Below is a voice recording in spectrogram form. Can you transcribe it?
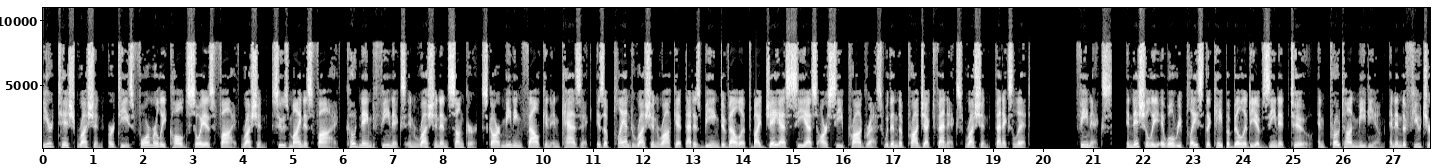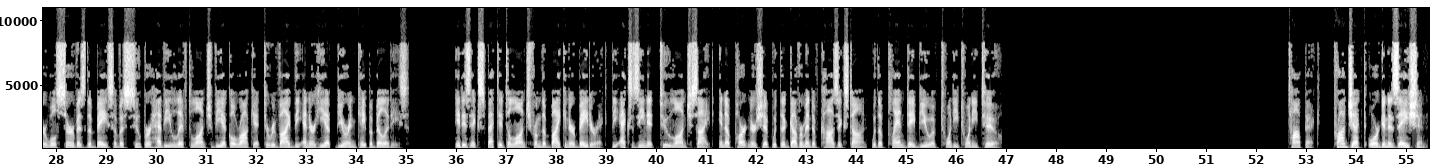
Irtysh Russian, Irtysh formerly called Soyuz 5 Russian, Soyuz-5, codenamed Phoenix in Russian and Sunkar, Skar meaning falcon in Kazakh, is a planned Russian rocket that is being developed by JSC SRC Progress within the project Phoenix Russian, Phoenix lit. Phoenix. Initially it will replace the capability of Zenit 2, and Proton Medium, and in the future will serve as the base of a super heavy lift launch vehicle rocket to revive the Energia Buran capabilities. It is expected to launch from the Baikonur Baiterek, the ex-Zenit 2 launch site, in a partnership with the government of Kazakhstan, with a planned debut of 2022. Topic: Project organization.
